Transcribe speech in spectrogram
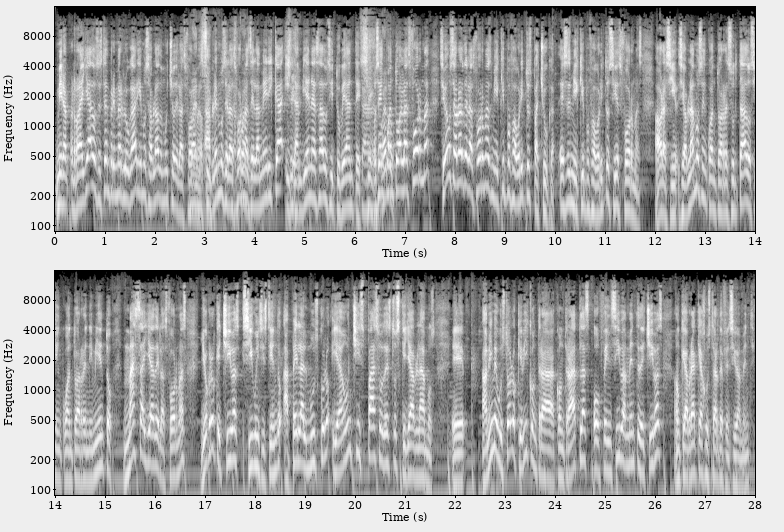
mira, Rayados está en primer lugar y hemos hablado mucho de las formas. Bueno, sí, Hablemos de las de formas del América y Sí. también asado titubeante. Sí, de o sea, en cuanto a las formas, si vamos a hablar de las formas, mi equipo favorito es Pachuca. Ese es mi equipo favorito, sí es formas. Ahora, si, si hablamos en cuanto a resultados y en cuanto a rendimiento, más allá de las formas, yo creo que Chivas, sigo insistiendo, apela al músculo y a un chispazo de estos que ya hablamos. Eh, a mí me gustó lo que vi contra, contra Atlas ofensivamente de Chivas, aunque habrá que ajustar defensivamente.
